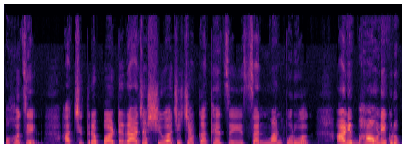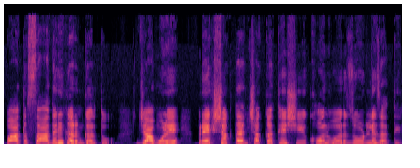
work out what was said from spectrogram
पोहोचेल. हा चित्रपट राजा शिवाजीच्या कथेचे सन्मानपूर्वक आणि भावनिक रूपात सादरीकरण करतो ज्यामुळे प्रेक्षक त्यांच्या कथेशी खोलवर जोडले जातील.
